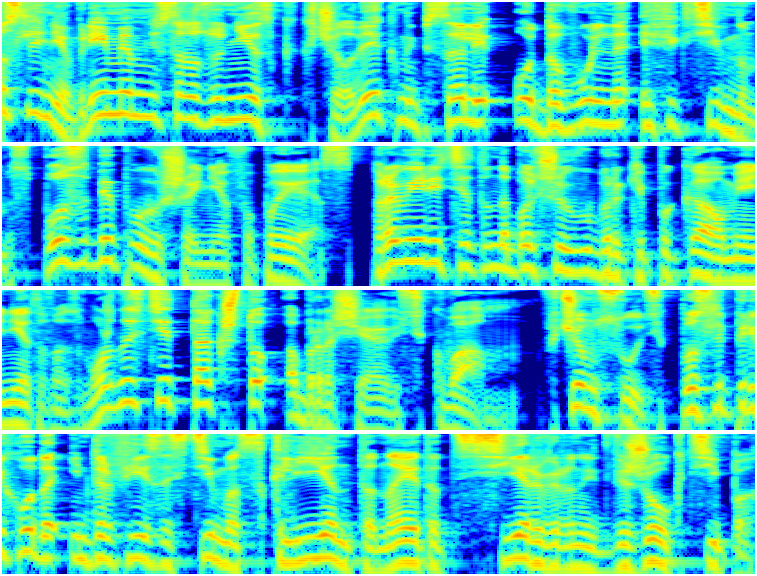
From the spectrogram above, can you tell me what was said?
Последнее время мне сразу несколько человек написали о довольно эффективном способе повышения FPS. Проверить это на большой выборке ПК у меня нет возможности, так что обращаюсь к вам. В чем суть? После перехода интерфейса Steam с клиента на этот серверный движок типа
